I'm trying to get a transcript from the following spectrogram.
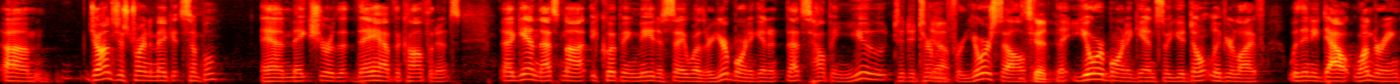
um, John's just trying to make it simple and make sure that they have the confidence. Again, that's not equipping me to say whether you're born again. That's helping you to determine Yeah. for yourself that you're born again so you don't live your life with any doubt, wondering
